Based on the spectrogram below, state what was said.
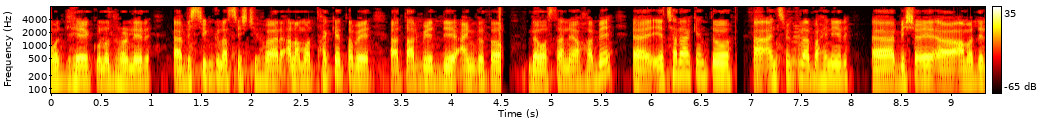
মধ্যে কোনো ধরনের বিশৃঙ্খলা সৃষ্টি হওয়ার আলামত থাকে, তবে তার বিরুদ্ধে আইনগত ব্যবস্থা নেওয়া হবে। এছাড়া কিন্তু আইন শৃঙ্খলা বাহিনীর বিষয়ে আমাদের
